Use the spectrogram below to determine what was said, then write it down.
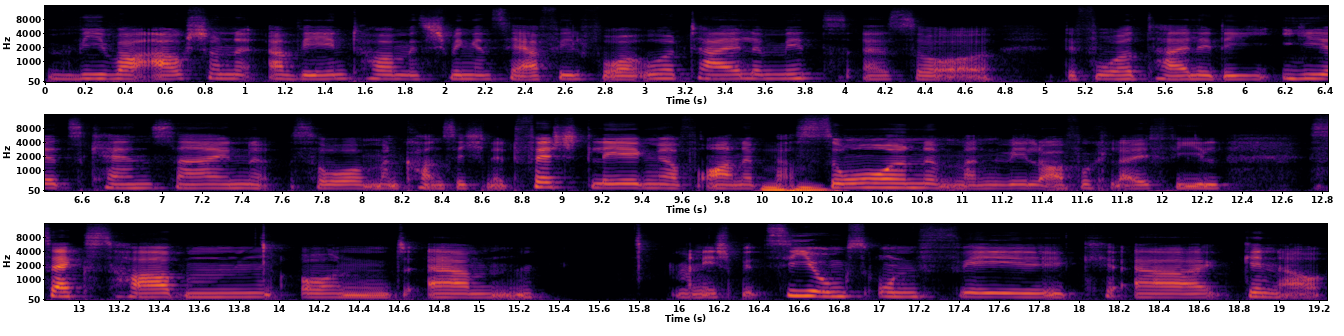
wie wir auch schon erwähnt haben, es schwingen sehr viel Vorurteile mit. Also die Vorurteile, die ich jetzt kenne, sein, so man kann sich nicht festlegen auf eine mhm. Person, man will einfach gleich viel Sex haben und ähm, man ist beziehungsunfähig, äh, genau.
